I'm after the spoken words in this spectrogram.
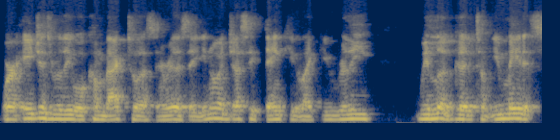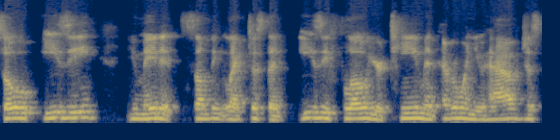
where agents really will come back to us and really say, you know what, Jesse, thank you. Like you really, we look good to you. Made it so easy. You made it something like just an easy flow. Your team and everyone you have just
